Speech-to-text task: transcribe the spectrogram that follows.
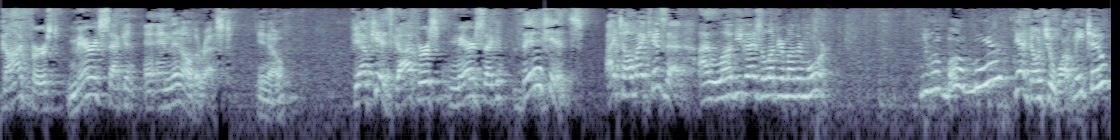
God first, marriage second, and, and then all the rest. You know? If you have kids, God first, marriage second, then kids. I tell my kids that. I love you guys, I love your mother more. You love mom more? Yeah, don't you want me to?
